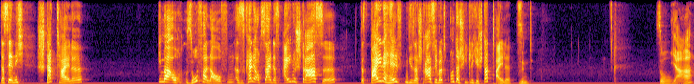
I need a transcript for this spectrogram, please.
dass ja nicht Stadtteile immer auch so verlaufen. Also es kann ja auch sein, dass eine Straße, dass beide Hälften dieser Straße jeweils unterschiedliche Stadtteile sind. So. Ja.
